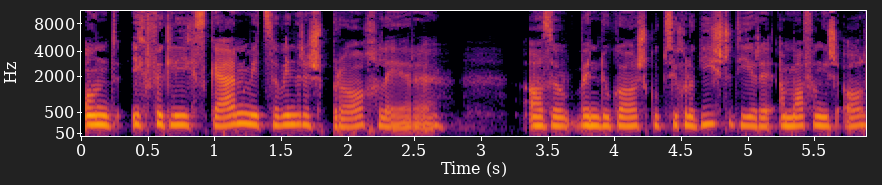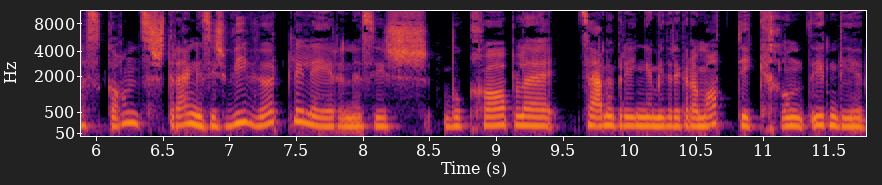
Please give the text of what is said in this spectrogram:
Und ich vergleiche es gerne mit so wie einer Sprachlehre. Also, wenn du gehst, Psychologie studieren, am Anfang ist alles ganz streng. Es ist wie Wörter lernen. Es ist Vokabeln zusammenbringen mit einer Grammatik und irgendwie,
